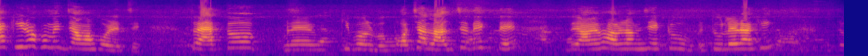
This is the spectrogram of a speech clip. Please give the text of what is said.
একই রকমের জামা পরেছে। তো এত মানে কি বলব পচা লাগছে দেখতে। যে আমি ভাবলাম যে একটু তুলে রাখি। তো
